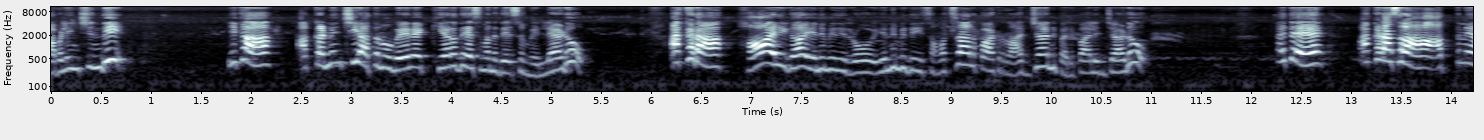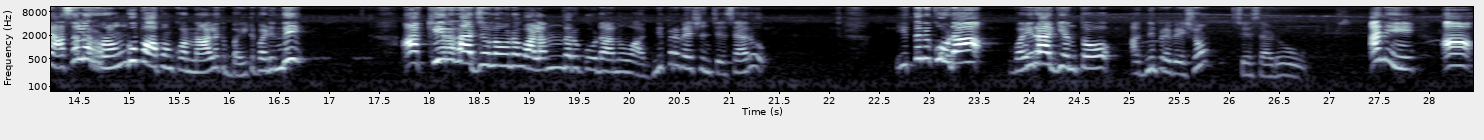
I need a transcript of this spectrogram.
కబళించింది. ఇక అక్కడి నుంచి అతను వేరే కీరదేశం అనే దేశం వెళ్ళాడు. అక్కడ హాయిగా ఎనిమిది రో ఎనిమిది సంవత్సరాల పాటు రాజ్యాన్ని పరిపాలించాడు. అయితే అక్కడ అసలు అతని అసలు రంగు పాపం కొన్నాళ్ళకి బయటపడింది. ఆ కీర రాజ్యంలో ఉన్న వాళ్ళందరూ కూడాను అగ్నిప్రవేశం చేశారు. ఇతను కూడా వైరాగ్యంతో అగ్నిప్రవేశం చేశాడు అని ఆ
